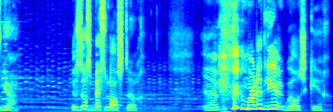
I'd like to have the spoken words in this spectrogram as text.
Ja. Dus dat is best lastig. Eh, maar dat leer ik wel eens een keer.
